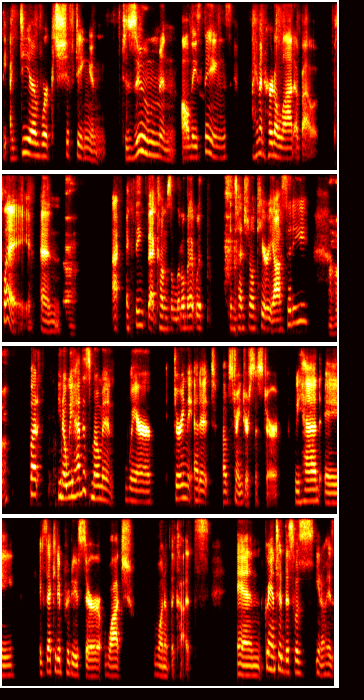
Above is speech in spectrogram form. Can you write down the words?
the idea of work shifting and to zoom and all these things. I haven't heard a lot about play and yeah, i, I think that comes a little bit with intentional curiosity. Uh-huh. but you know we had this moment where during the edit of Stranger/Sister we had a executive producer watch one of the cuts. And granted this was you know his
